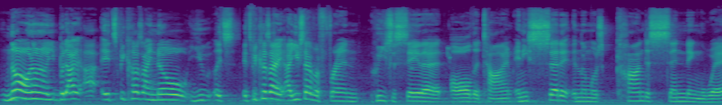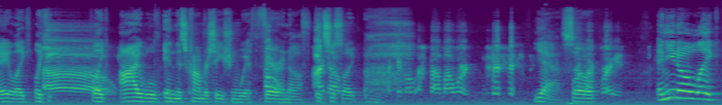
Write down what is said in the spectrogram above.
No, no, no. But I, I, it's because I know you. It's, it's because I, I used to have a friend who used to say that all the time, and he said it in the most condescending way, like, like, he- Oh. like I will end this conversation with. Fair Oh, enough. It's just like, ugh. I came up I found my word. yeah. So, and you know, like,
